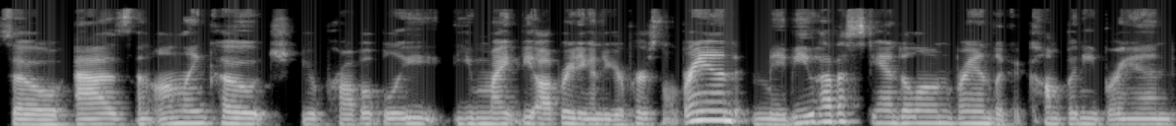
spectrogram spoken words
So as an online coach, you're probably you might be operating under your personal brand. Maybe you have a standalone brand, like a company brand.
